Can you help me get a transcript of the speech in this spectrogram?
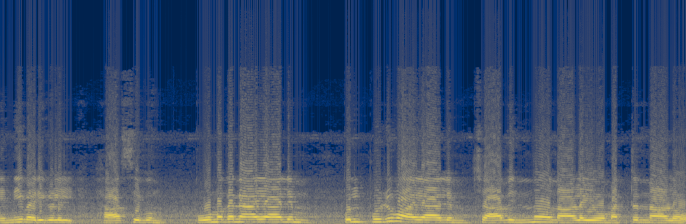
എന്നീ വരികളിൽ ഹാസ്യവും പൂമകനായാലും പുൽപ്പുഴുവായാലും ചാവിന്നോ നാളെയോ മറ്റന്നാളോ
